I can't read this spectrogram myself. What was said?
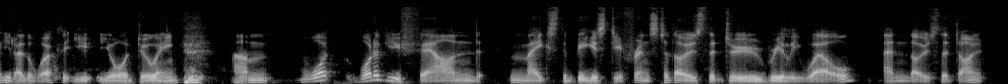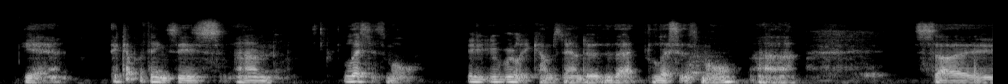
you know the work that you you're doing. Yeah. Um, what what have you found makes the biggest difference to those that do really well and those that don't? Yeah, a couple of things is um, less is more it, it really comes down to that less is more. Uh, so,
